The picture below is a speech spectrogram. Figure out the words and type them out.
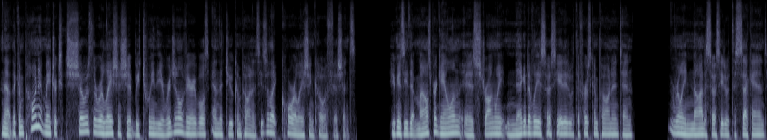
Now, the component matrix shows the relationship between the original variables and the two components. These are like correlation coefficients. You can see that miles per gallon is strongly negatively associated with the first component and really not associated with the second,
